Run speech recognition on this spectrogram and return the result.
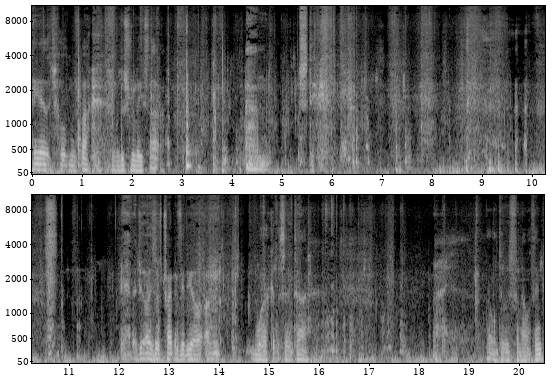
here that's holding us back, so we'll just release that and stick. yeah, the joys of trying to video and work at the same time. That will do us for now, I think.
